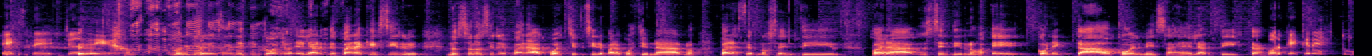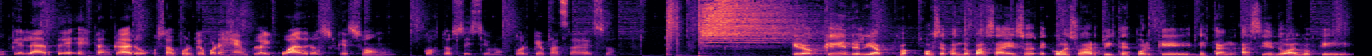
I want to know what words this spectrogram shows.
Este, yo Pero digo, Lo que quiero decir es que, coño, ¿el arte para qué sirve? No solo sirve para, sirve para cuestionarnos, para hacernos sentir, para sentirnos eh, conectados con el mensaje del artista. ¿por qué crees tú que el arte es tan caro? O sea, ¿por qué, por ejemplo, hay cuadros que son costosísimos? ¿Por qué pasa eso? Creo que en realidad, o sea, cuando pasa eso eh, con esos artistas es porque están haciendo algo que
